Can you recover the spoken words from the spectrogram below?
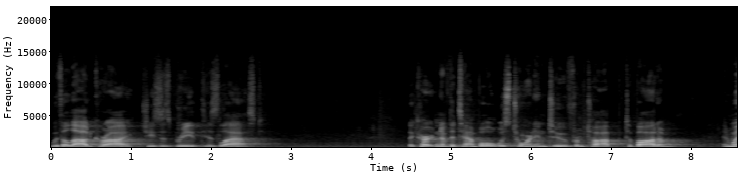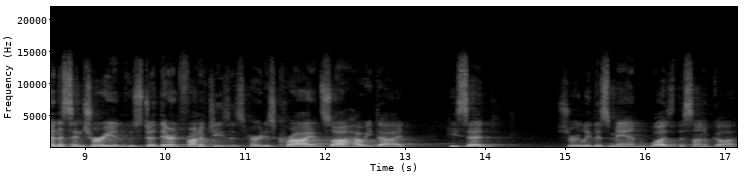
With a loud cry, Jesus breathed his last. The curtain of the temple was torn in two from top to bottom. And when the centurion who stood there in front of Jesus heard his cry and saw how he died, he said, Surely this man was the Son of God.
